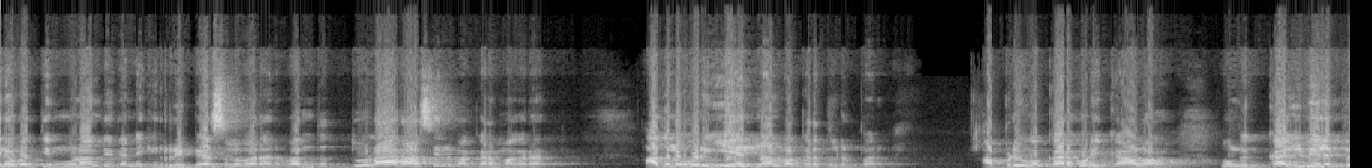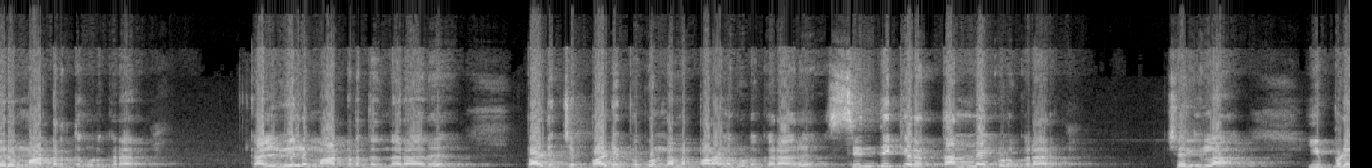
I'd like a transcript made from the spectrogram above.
இருபத்தி மூணாம் தேதி அன்னைக்கு ரிபேர்ஸ்ல வர்றார். வந்து துலா ராசியில் வக்கரமாகிறார் அதில் ஒரு ஏழு நாள் வக்கரத்தில் இருப்பார். அப்படி உட்காரக்கூடிய காலம் உங்கள் கல்வியில் பெரும் மாற்றத்தை கொடுக்குறாரு. கல்வியில் மாற்றத்தை தராரு. படித்து படிப்புக்கு உண்டான பலன் கொடுக்குறாரு. சிந்திக்கிற தன்மை கொடுக்குறாரு. சரிங்களா? இப்படி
